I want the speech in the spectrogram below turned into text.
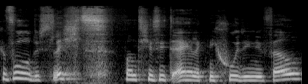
Je voelt je slecht, want je zit eigenlijk niet goed in je vel.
